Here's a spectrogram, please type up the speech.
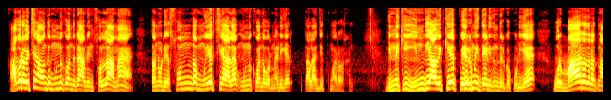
அவரை வச்சு நான் வந்து முன்னுக்கு வந்துட்டேன் அப்படின்னு சொல்லாமல் தன்னுடைய சொந்த முயற்சியால் முன்னுக்கு வந்த ஒரு நடிகர் தல அஜித்குமார் அவர்கள். இன்றைக்கி இந்தியாவுக்கே பெருமை தேடி தந்திருக்கக்கூடிய ஒரு பாரத ரத்னா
